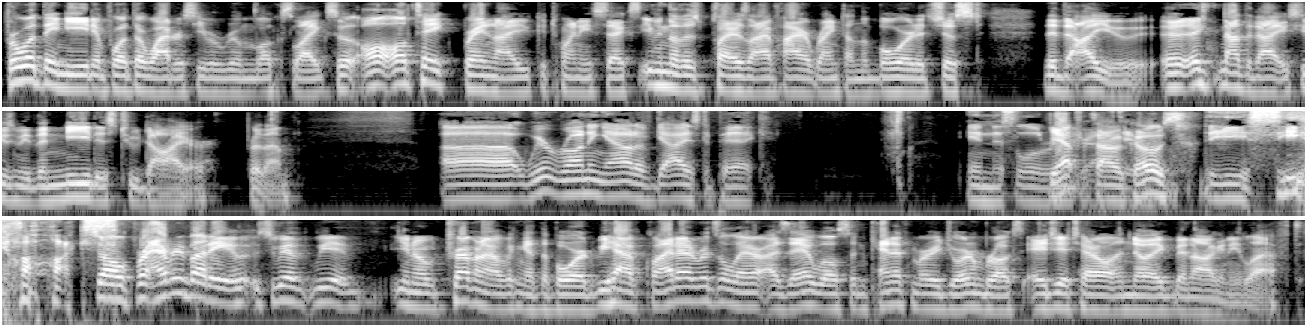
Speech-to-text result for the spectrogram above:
for what they need and for what their wide receiver room looks like. So I'll, I'll take Brandon Aiyuk at 26, even though there's players I have higher ranked on the board. It's just the value, uh, not the value, excuse me, the need is too dire for them. Uh, we're running out of guys to pick in this little Yep, that's how it here. goes. The Seahawks. So for everybody, so we have we have you know Trevor and I are looking at the board. We have Clyde Edwards-Helaire, Isaiah Wilson, Kenneth Murray, Jordyn Brooks, AJ Terrell, and Noah Igbinoghene left.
